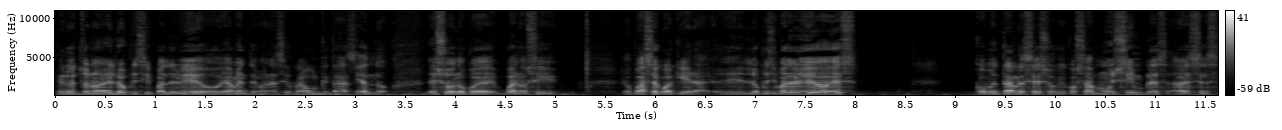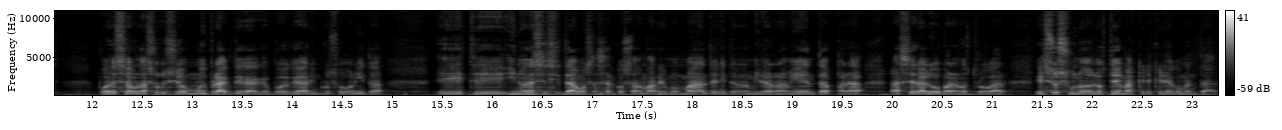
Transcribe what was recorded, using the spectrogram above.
Pero esto no es lo principal del video, obviamente. Me van a decir, Raúl, ¿qué estás haciendo? Eso lo puede... Bueno, sí, lo puede hacer cualquiera. Eh, lo principal del video es comentarles eso, que cosas muy simples a veces pueden ser una solución muy práctica, que puede quedar incluso bonita. Este, y no necesitamos hacer cosas más rimbombantes ni tener mil herramientas para hacer algo para nuestro hogar. Eso es uno de los temas que les quería comentar.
